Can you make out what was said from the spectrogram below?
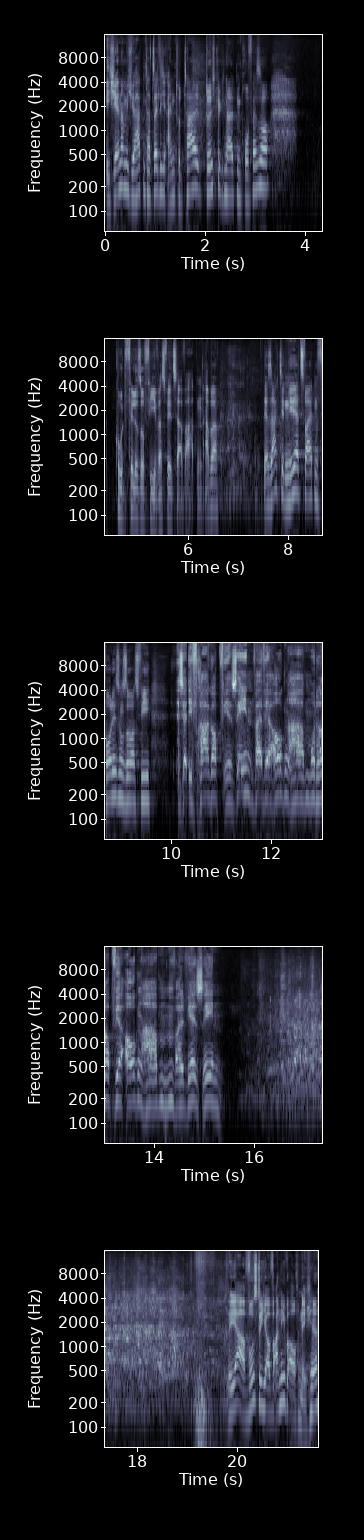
Ich erinnere mich, wir hatten tatsächlich einen total durchgeknallten Professor. Gut, Philosophie, was willst du erwarten? Aber der sagte in jeder zweiten Vorlesung sowas wie, ist ja die Frage, ob wir sehen, weil wir Augen haben oder ob wir Augen haben, weil wir sehen. Ja, wusste ich auf Anhieb auch nicht. Ne?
